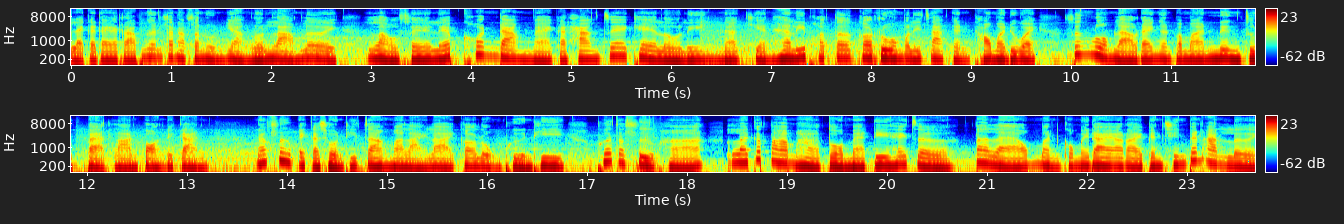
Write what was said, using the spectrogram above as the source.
และก็ได้รับเงินสนับสนุนอย่างล้นหลามเลย เหล่าเซเลบคนดังแม้กระทั่ง J.K. Rowling นักเขียนแฮร์รี่พอตเตอร์ก็รวมบริจาคเงินเข้ามาด้วย ซึ่งรวมแล้วได้เงินประมาณ 1.8 ล้านปอนด์ด้วยกัน นักสืบเอกชนที่จ้างมาหลายรายก็ลงพื้นที่ เพื่อจะสืบหา และก็ตามหาตัวแมดดี้ให้เจอ แต่แล้วมันก็ไม่ได้อะไรเป็นชิ้นเป็นอันเลย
